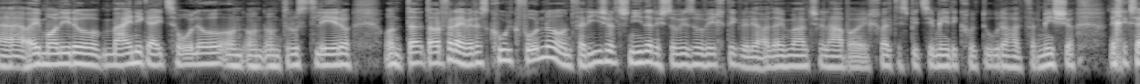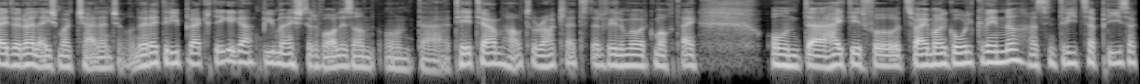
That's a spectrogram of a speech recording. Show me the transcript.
äh, einmal ihre Meinung zu holen und, und, und daraus zu lernen. Und da, dafür haben wir das cool gefunden und für uns als Schneider ist sowieso wichtig, weil ich alle im Welt schon habe, ich das ein bisschen mehr die Kulturen halt vermischen. Und ich habe gesagt, wir wollen einmal Challenge. Und er hat drei Projekte gegeben, Baumeister, Wallisan und äh, TTM, How to Raclette, der Film, den wir gemacht haben. Und äh, habt ihr von zweimal Gold gewonnen. Es sind 13 Preise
